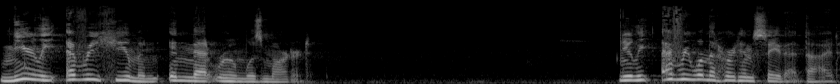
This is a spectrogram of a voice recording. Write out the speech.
Nearly every human in that room was martyred. Nearly everyone that heard him say that died.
